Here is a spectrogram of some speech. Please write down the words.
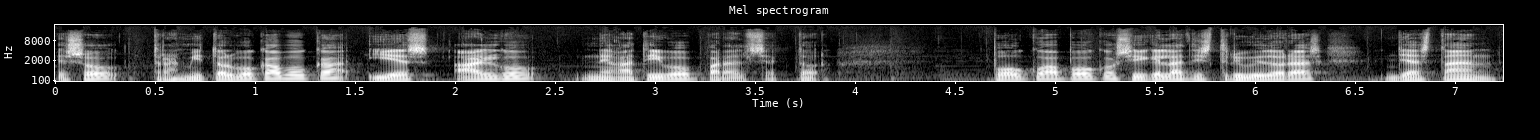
Eso transmito el boca a boca y es algo negativo para el sector poco a poco sí que las distribuidoras ya están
